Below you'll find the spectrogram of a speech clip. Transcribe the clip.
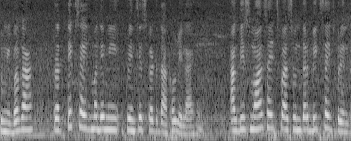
तुम्ही बघा. प्रत्येक साईजमध्ये मी प्रिन्सेस कट दाखवलेला आहे. अगदी स्मॉल साईजपासून तर बिग साईजपर्यंत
